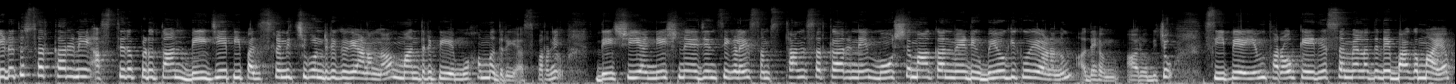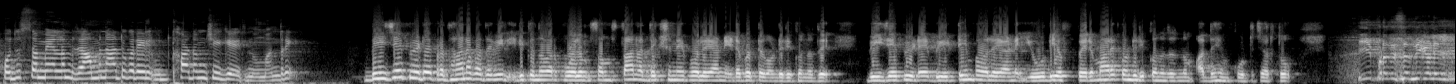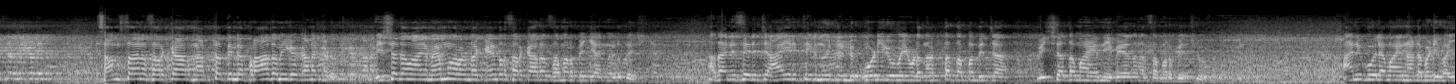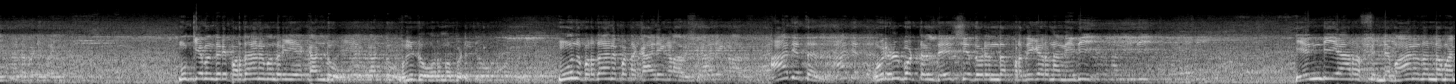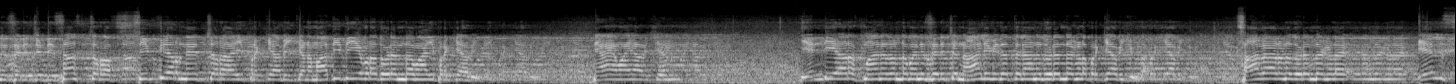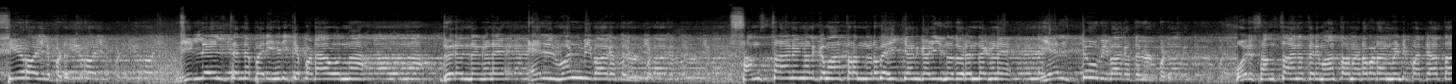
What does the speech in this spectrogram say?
ഇടതു സർക്കാരിനെ അസ്ഥിരപ്പെടുത്താൻ ബി ജെ പി പരിശ്രമിച്ചുകൊണ്ടിരിക്കുകയാണെന്ന് മന്ത്രി പി എ മുഹമ്മദ് റിയാസ് പറഞ്ഞു. ദേശീയ അന്വേഷണ ഏജൻസികളെ സംസ്ഥാന സർക്കാരിനെ മോശമാക്കാൻ വേണ്ടി ഉപയോഗിക്കുകയാണെന്നും അദ്ദേഹം ആരോപിച്ചു. C P I M Feroke area സമ്മേളനത്തിന്റെ ഭാഗമായ പൊതുസമ്മേളനം രാമനാട്ടുകരയിൽ ഉദ്ഘാടനം ചെയ്യുകയായിരുന്നു മന്ത്രി. ബി ജെ പിയുടെ പ്രധാന പദവിയിൽ ഇരിക്കുന്നവർ പോലും സംസ്ഥാന അധ്യക്ഷനെ പോലെയാണ് ഇടപെട്ടുകൊണ്ടിരിക്കുന്നത്. ബി ജെ പിയുടെ ബി ടീം പോലെയാണ് യു ഡി എഫ് പെരുമാറിക്കൊണ്ടിരിക്കുന്നതെന്നും അദ്ദേഹം കൂട്ടിച്ചേർത്തു. ഈ പ്രതിസന്ധികളിൽ സംസ്ഥാന സർക്കാർ നഷ്ടത്തിന്റെ പ്രാഥമിക കണക്കെടുപ്പ് വിശദമായ മെമ്മോറണ്ടം കേന്ദ്ര സർക്കാർ സമർപ്പിക്കാൻ നിർദ്ദേശിച്ചു. അതനുസരിച്ച് ആയിരത്തി ഇരുന്നൂറ്റി രണ്ട് കോടി രൂപയുടെ നഷ്ടം സംബന്ധിച്ച വിശദമായ നിവേദനം സമർപ്പിച്ചു. അനുകൂലമായ നടപടി വൈ മുഖ്യമന്ത്രി പ്രധാനമന്ത്രിയെ കണ്ടു കണ്ടു. വീണ്ടും ഓർമ്മപ്പെടുത്തി. മൂന്ന് പ്രധാനപ്പെട്ട കാര്യങ്ങൾ ആവശ്യം. ആദ്യത്തേത് ഉരുൾപൊട്ടൽ ദേശീയ ദുരന്ത പ്രതികരണ നിധി. എൻ ഡി ആർ എഫിന്റെ മാനദണ്ഡം അനുസരിച്ച് ഡിസാസ്റ്റർ ഓഫ് സിവിയർ നേച്ചറായി പ്രഖ്യാപിക്കണം. അതിതീവ്ര ദുരന്തമായി പ്രഖ്യാപിക്കണം ന്യായമായ ആവശ്യം? എൻ ഡി ആർ എഫ് മാനദണ്ഡം അനുസരിച്ച് നാല് വിധത്തിലാണ് ദുരന്തങ്ങളെ പ്രഖ്യാപിക്കുക സാധാരണ ദുരന്തങ്ങളെ എൽ സീറോയിൽ ജില്ലയിൽ തന്നെ പരിഹരിക്കപ്പെടാവുന്ന ദുരന്തങ്ങളെ എൽ വൺ വിഭാഗത്തിൽ സംസ്ഥാനങ്ങൾക്ക് മാത്രം നിർവഹിക്കാൻ കഴിയുന്ന ദുരന്തങ്ങളെ എൽ ടു വിഭാഗത്തിൽ ഉൾപ്പെടുത്തും ഒരു സംസ്ഥാനത്തിന് മാത്രം ഇടപെടാൻ വേണ്ടി പറ്റാത്ത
